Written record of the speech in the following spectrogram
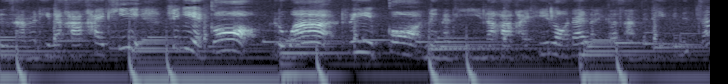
ถึงสามนาทีนะคะ ใครที่ขี้เกียจก็ หรือว่ารีบก็ 1 นาทีนะคะ ใครที่รอได้หน่อยก็ 3 นาทีไปนะจ๊ะ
